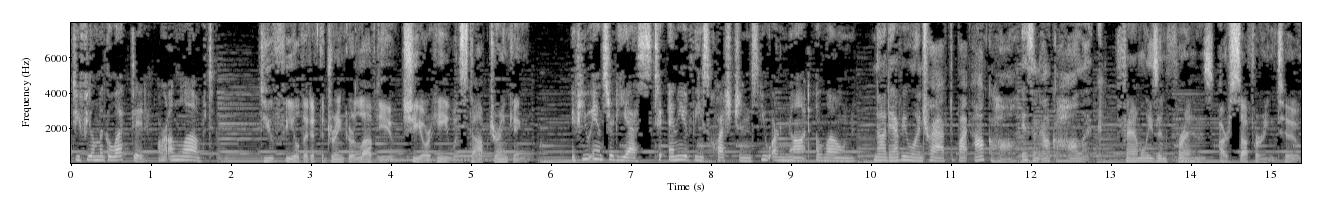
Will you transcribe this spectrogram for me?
Do you feel neglected or unloved? Do you feel that if the drinker loved you, she or he would stop drinking? If you answered yes to any of these questions, you are not alone. Not everyone trapped by alcohol is an alcoholic. Families and friends are suffering too.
